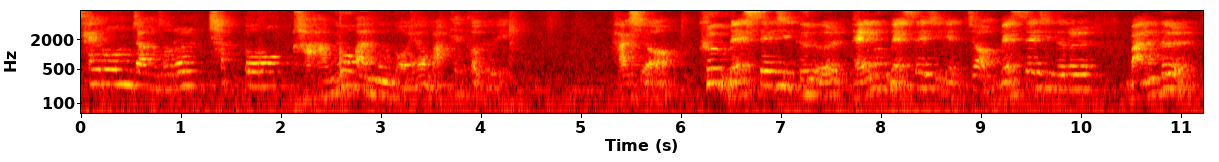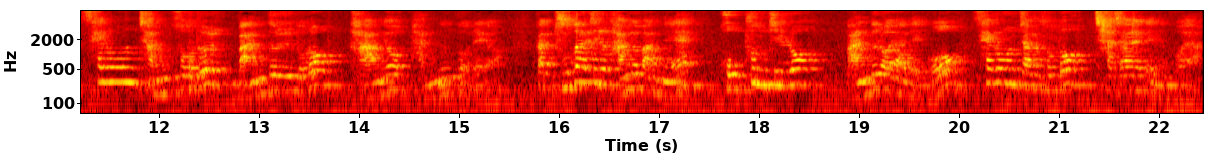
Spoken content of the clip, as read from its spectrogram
새로운 장소를 찾도록 강요받는 거예요. 마케터들이. 다시요. 그 메시지들을, 대응 메시지겠죠? 메시지들을 만들 새로운 장소를 만들도록 강요받는 거래요. 그러니까 두 가지를 강요받네. 고품질로 만들어야 되고 새로운 장소도 찾아야 되는 거야.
